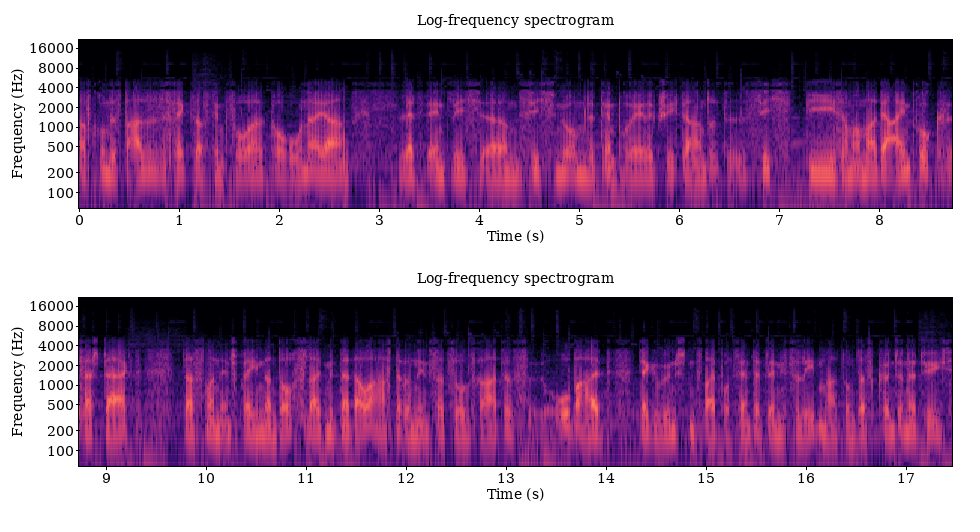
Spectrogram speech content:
aufgrund des Basiseffekts aus dem Vor-Corona-Jahr letztendlich ähm, sich nur um eine temporäre Geschichte handelt, sich die, sagen wir mal, der Eindruck verstärkt, dass man entsprechend dann doch vielleicht mit einer dauerhafteren Inflationsrate oberhalb der gewünschten zwei Prozent letztendlich zu leben hat. Und das könnte natürlich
